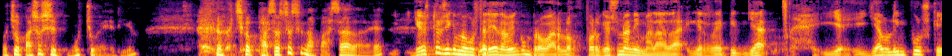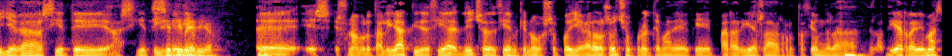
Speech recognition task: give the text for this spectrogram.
Ocho pasos es mucho, eh, tío. Ocho pasos es una pasada, ¿eh? Yo esto sí que me gustaría también comprobarlo, porque es una animalada. Y ya, ya, Olympus que llega a siete, a siete y medio. Eh, es, una brutalidad. Y decía, de hecho, decían que no se puede llegar a los 8 por el tema de que pararías la rotación de la, de la Tierra y demás.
